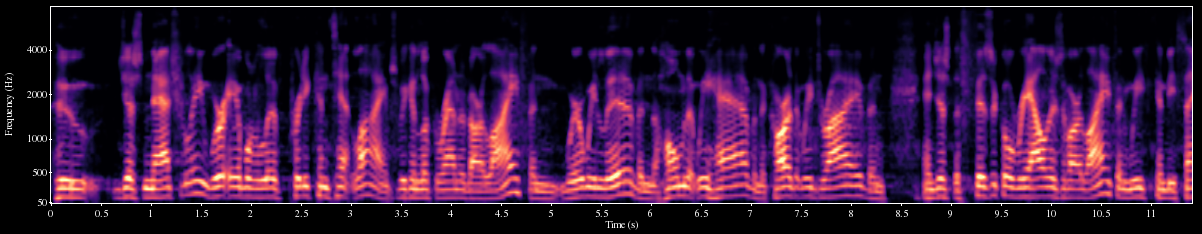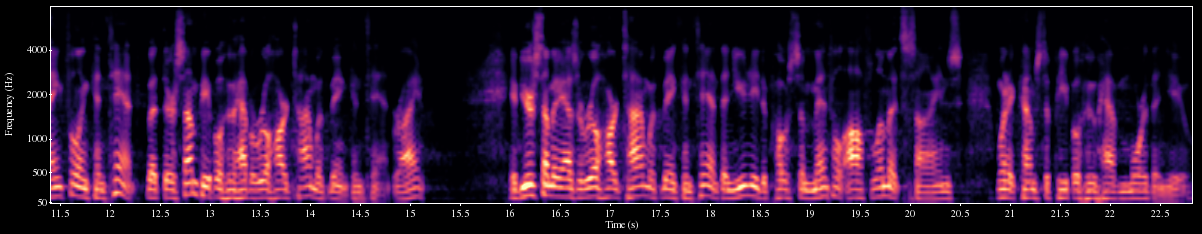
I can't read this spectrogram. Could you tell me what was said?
who just naturally we're able to live pretty content lives. We can look around at our life and where we live and the home that we have and the car that we drive and, and just the physical realities of our life, and we can be thankful and content. But there are some people who have a real hard time with being content, right? If you're somebody who has a real hard time with being content, then you need to post some mental off limits signs when it comes to people who have more than you.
